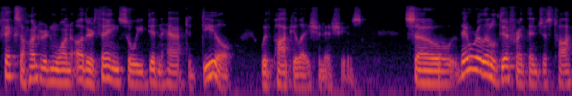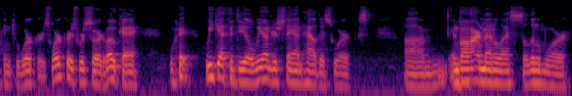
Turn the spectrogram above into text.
fix 101 other things so we didn't have to deal with population issues. So they were a little different than just talking to workers. Workers were sort of, okay, we, get the deal, we understand how this works. Um, environmentalists, a little more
